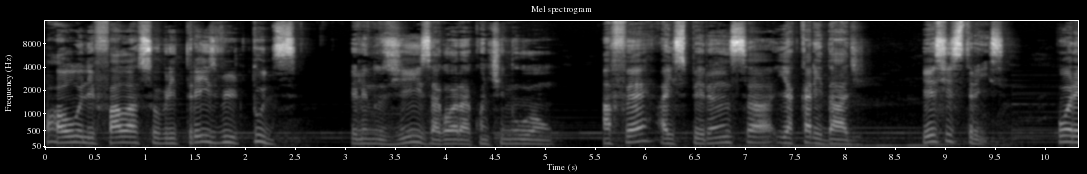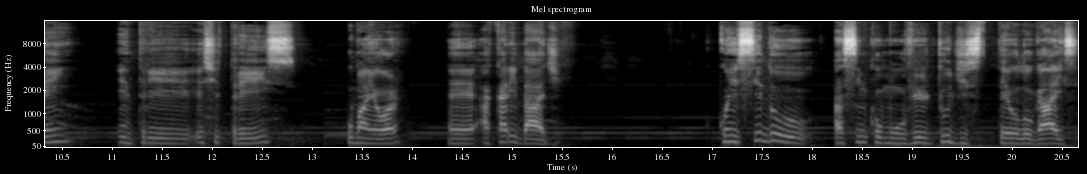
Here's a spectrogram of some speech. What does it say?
Paulo ele fala sobre três virtudes. Ele nos diz, agora continuam a fé, a esperança e a caridade. Estes três. Porém, entre estes três, o maior é a caridade. Conhecido assim como virtudes teologais,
